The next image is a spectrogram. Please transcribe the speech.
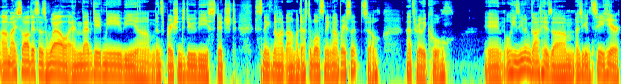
Um, I saw this as well, and that gave me the um, inspiration to do the stitched snake knot, um, adjustable snake knot bracelet. So that's really cool. And well, he's even got his, um, as you can see here,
